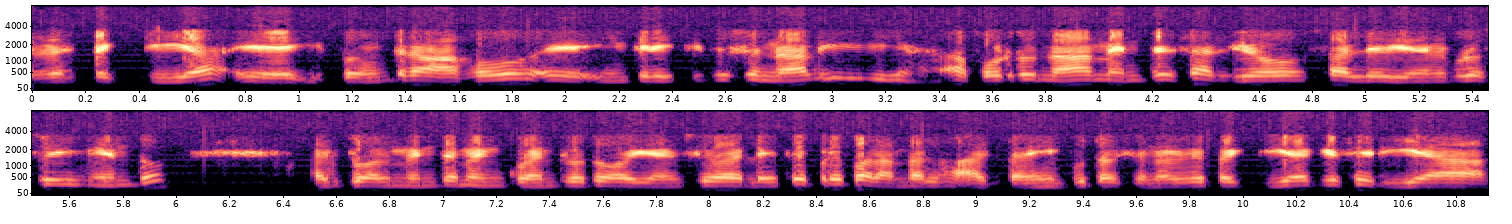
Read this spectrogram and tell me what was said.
respectiva eh, y fue un trabajo eh, interinstitucional y afortunadamente salió salió bien el procedimiento. Actualmente me encuentro todavía en Ciudad del Este preparando las actas de imputaciones respectivas que sería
